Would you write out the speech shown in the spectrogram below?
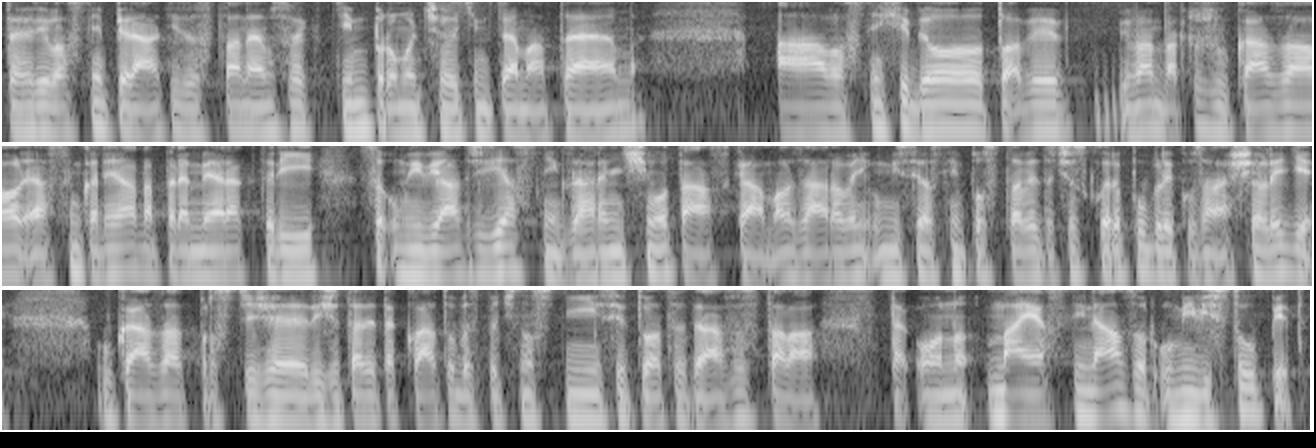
tehdy vlastně Piráti ze stanem se tím promlčeli tím tématem a vlastně chybělo to, aby Ivan Bartoš ukázal, já jsem kandidát na premiéra, který se umí vyjádřit jasně k zahraničním otázkám, ale zároveň umí se jasně postavit za Českou republiku, za naše lidi. Ukázat prostě, že když je tady taková to bezpečnostní situace, která se stala, tak on má jasný názor, umí vystoupit.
